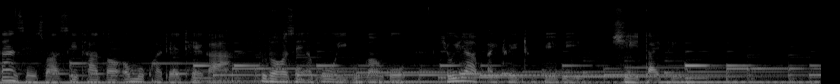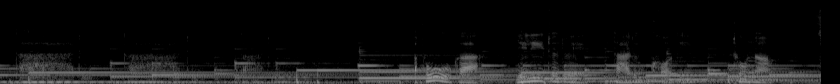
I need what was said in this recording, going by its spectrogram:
တန့်စင်စွာဆေးထားသောအုံမှုခွက်တဲ့ထဲကသူတော်စင်အဖိုး၏ဦးကောင်းကိုရိုးရပိုက်ထွေးထုပေးပြီးရေတိုက်သည်သာဓုသာဓုသာဓုအဖိုးကလေးလေးတွဲ့တွဲ့သာဓုခေါ်သည်ထို့နောက်စ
